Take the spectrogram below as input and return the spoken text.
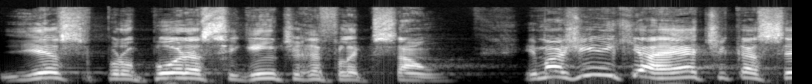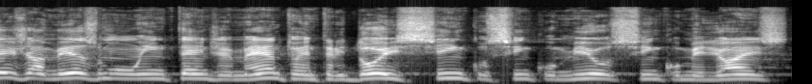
lhes propor a seguinte reflexão. Imagine que a ética seja mesmo um entendimento entre dois, cinco, cinco mil, cinco milhões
